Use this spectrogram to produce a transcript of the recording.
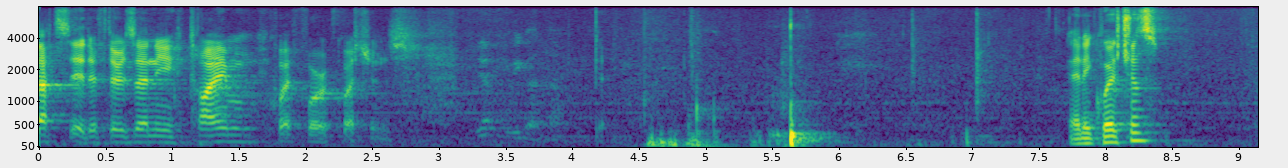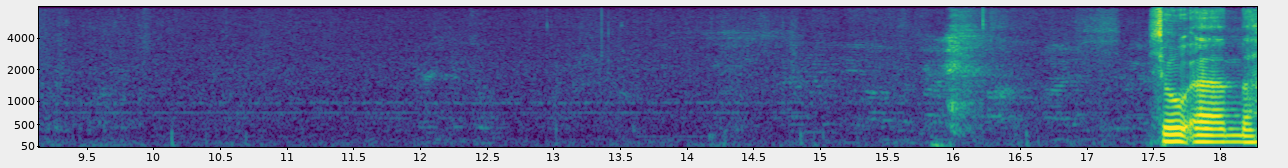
that's it. If there's any time for questions. Any questions? So, um,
